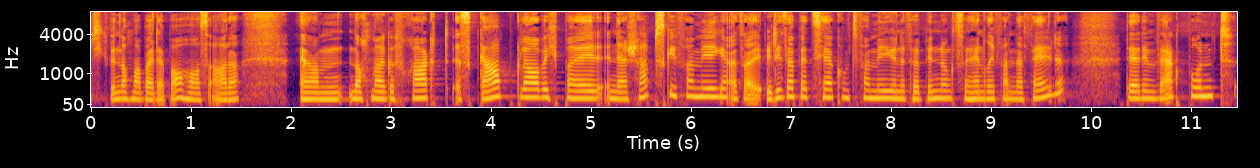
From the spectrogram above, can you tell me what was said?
ich bin nochmal bei der Bauhausader, ähm, nochmal gefragt, es gab, glaube ich, bei in der Schapski-Familie, also Elisabeths Herkunftsfamilie, eine Verbindung zu Henry van der Velde der dem Werkbund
